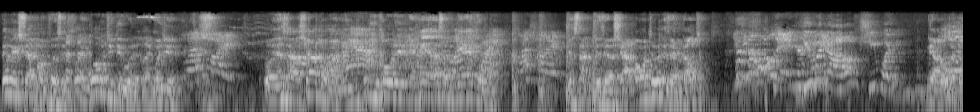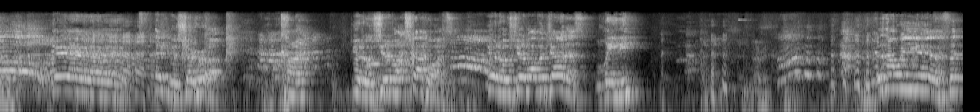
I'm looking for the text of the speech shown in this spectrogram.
they don't make strap on pussies. Like what would you do with it? Like would you Fleshlight. well it's not a strap on. You, you hold it in your hand, that's a manual. Fleshlight. It's not is there a strap on to it? Is there a belt? You can hold it in your You would know. She wouldn't. Yeah, I would know. Oh! For shut her up. Cunt. You don't know shit about strap-ons. You don't know shit about vaginas, lady. That's not where you get a fake,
